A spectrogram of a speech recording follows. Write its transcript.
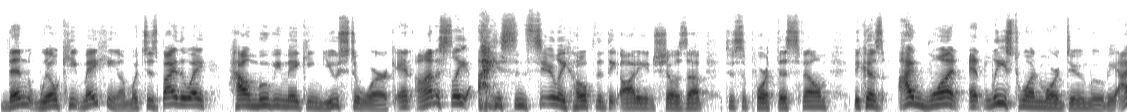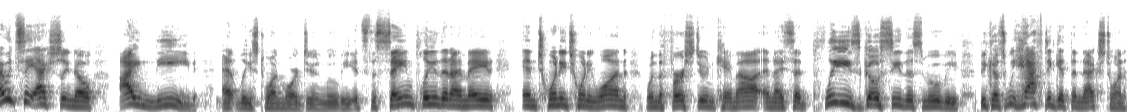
Then we'll keep making them, which is, by the way, how movie making used to work. And honestly, I sincerely hope that the audience shows up to support this film because I want at least one more Dune movie. I would say, actually, no, I need at least one more Dune movie. It's the same plea that I made in 2021 when the first Dune came out, and I said, please go see this movie because we have to get the next one.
